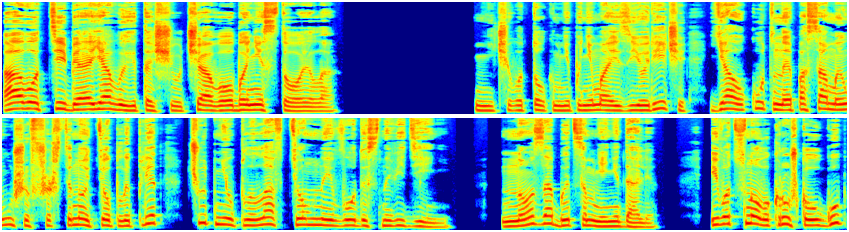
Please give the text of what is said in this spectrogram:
а вот тебя я вытащу, чего бы ни стоило». Ничего толком не понимая из ее речи, я, укутанная по самые уши в шерстяной теплый плед, чуть не уплыла в темные воды сновидений. Но забыться мне не дали. И вот снова кружка у губ,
